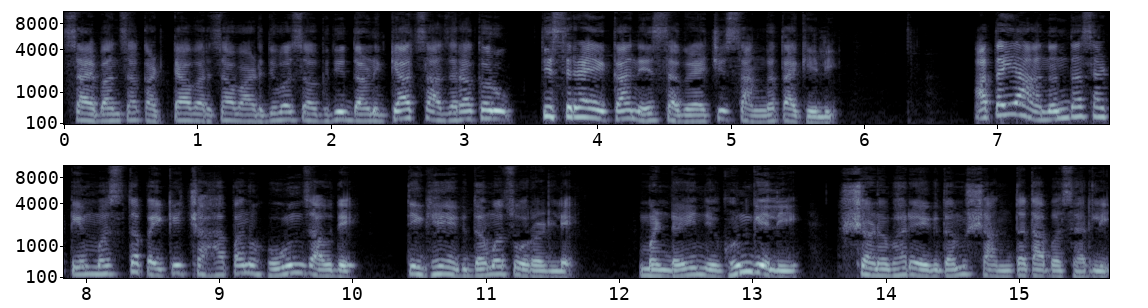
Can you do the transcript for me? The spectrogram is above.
साहेबांचा कट्ट्यावरचा वाढदिवस अगदी दणक्यात साजरा करू तिसऱ्या एकाने सगळ्याची सांगता केली. आता या आनंदासाठी मस्तपैकी चहापान होऊन जाऊ दे तिघे एकदमच ओरडले. मंडळी निघून गेली क्षणभर एकदम शांतता पसरली.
